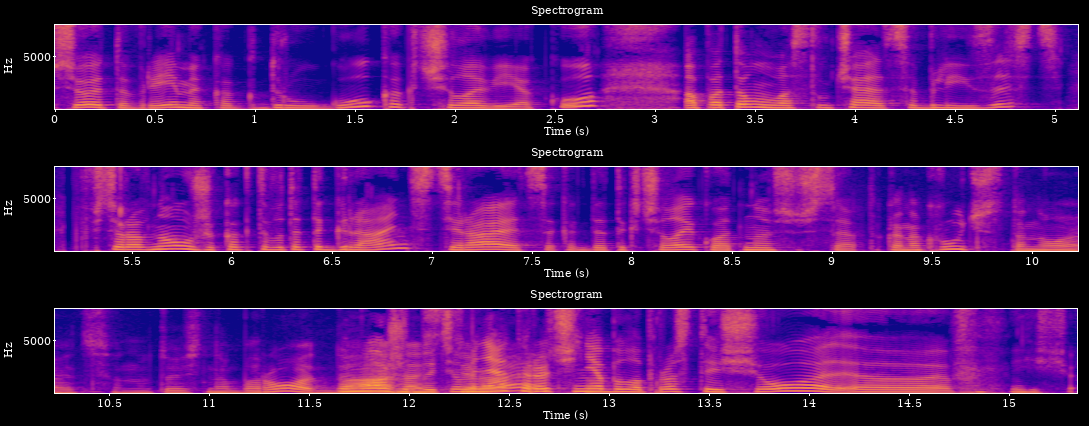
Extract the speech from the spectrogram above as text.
все это время как к другу, как к человеку, а потом у вас случается близость, все равно уже как-то вот эта грань стирается, когда ты к человеку относишься. Так она круче становится, ну то есть наоборот, да. Может быть, стирается. у меня, короче, не было просто еще э, еще,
